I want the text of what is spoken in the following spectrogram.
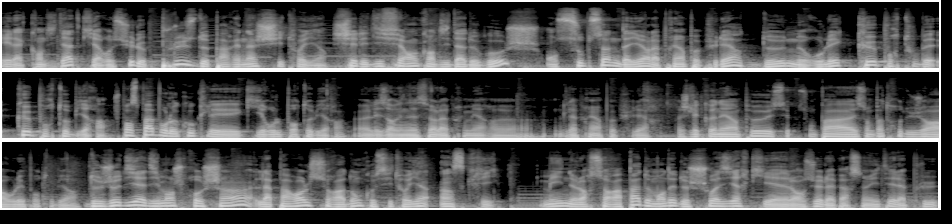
est la candidate qui a reçu le plus de parrainages citoyens. Chez les différents candidats de gauche, on soupçonne d'ailleurs la primaire populaire de ne rouler que pour, que pour Taubira. Je pense pas pour le coup que les qui roulent pour Taubira, euh, les organisateurs de la primaire, euh, de la primaire populaire. Je les connais un peu, ils sont ils sont pas trop du genre à rouler pour Taubira. De jeudi à dimanche prochain, la parole sera donc aux citoyens inscrits mais il ne leur sera pas demandé de choisir qui est à leurs yeux la personnalité la plus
